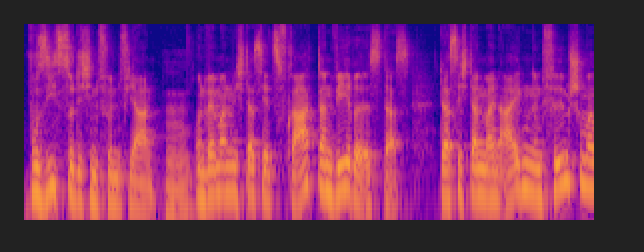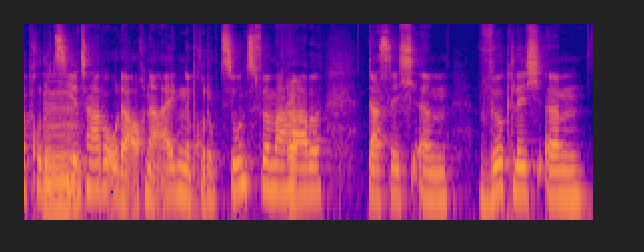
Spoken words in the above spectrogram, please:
wo siehst du dich in fünf Jahren? Mhm. Und wenn man mich das jetzt fragt, dann wäre es das, dass ich dann meinen eigenen Film schon mal produziert mhm. habe oder auch eine eigene Produktionsfirma ja. habe, dass ich ähm, wirklich ähm, äh,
